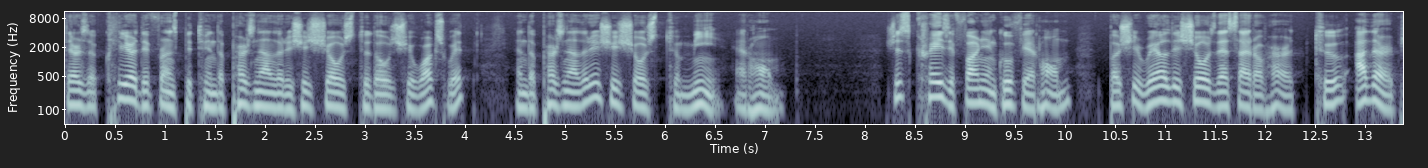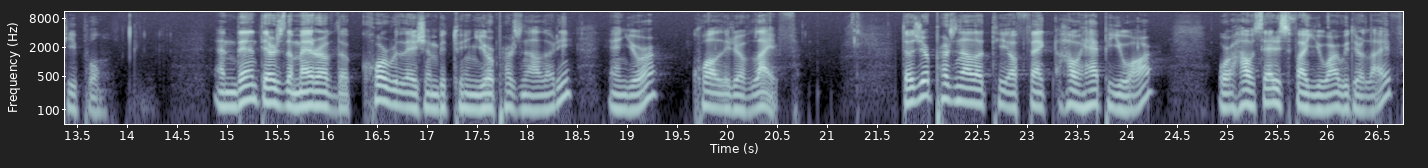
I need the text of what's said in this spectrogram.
there's a clear difference between the personality she shows to those she works with and the personality she shows to me at home. She's crazy, funny, and goofy at home, but she rarely shows that side of her to other people. And then there's the matter of the correlation between your personality and your quality of life. Does your personality affect how happy you are, or how satisfied you are with your life,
